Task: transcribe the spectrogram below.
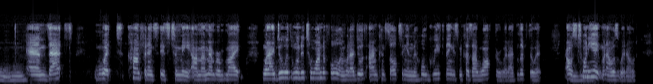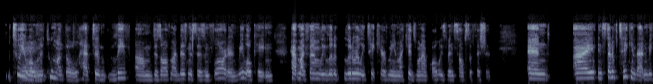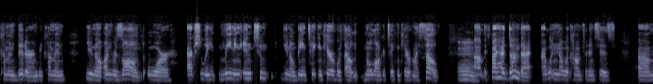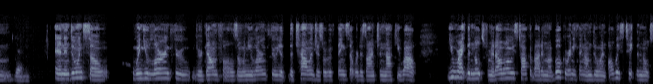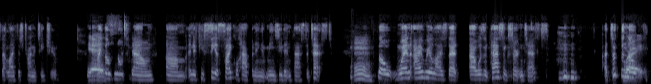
Mm-hmm. And that's what confidence is to me. Um, I remember my what I do with Wounded to Wonderful and what I do with I'm Consulting and the whole grief thing is because I walked through it. I've lived through it. I was mm-hmm. 28 when I was widowed. A two-year-old mm. and a two-month-old had to leave, um, dissolve my businesses in Florida and relocate and have my family lit- literally take care of me and my kids when I've always been self-sufficient. And I, instead of taking that and becoming bitter and becoming, you know, unresolved or actually leaning into, you know, being taken care of without no longer taking care of myself, Mm. Um, if I had done that, I wouldn't know what confidence is. Um, yeah. And in doing so, when you learn through your downfalls and when you learn through your, the challenges or the things that were designed to knock you out, you write the notes from it. I always talk about in my book or anything I'm doing, always take the notes that life is trying to teach you. Yes. Write those notes down. Um, and if you see a cycle happening, it means you didn't pass the test. Mm. So when I realized that I wasn't passing certain tests, I took the right. notes,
